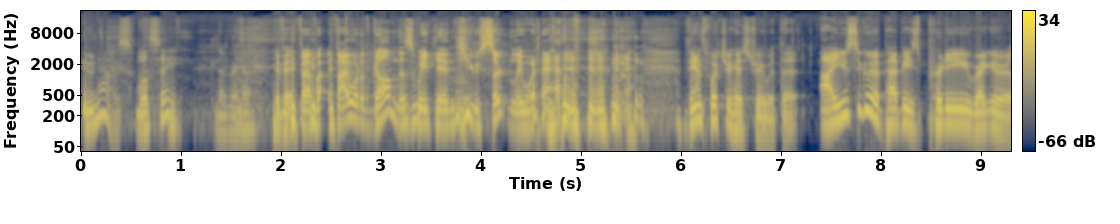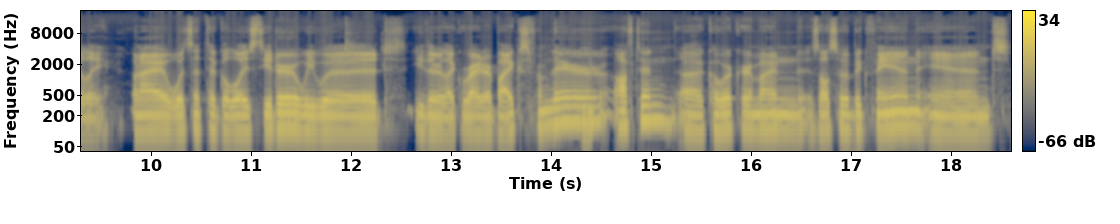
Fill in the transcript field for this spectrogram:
Who knows? We'll see. Never know. If, if, I, if I would have gone this weekend, you certainly would have. Vance, what's your history with it? I used to go to Pappy's pretty regularly. When I was at the Gillioz Theater, we would either like ride our bikes from there mm-hmm. often. A coworker of mine is also a big fan, and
